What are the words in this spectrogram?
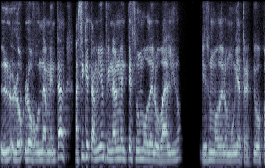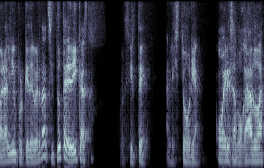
lo, fundamental. Así que también finalmente es un modelo válido y es un modelo muy atractivo para alguien, porque de verdad, si tú te dedicas, por decirte, a la historia, o eres abogado,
